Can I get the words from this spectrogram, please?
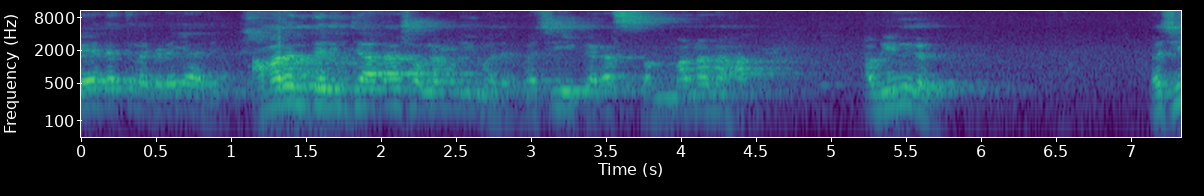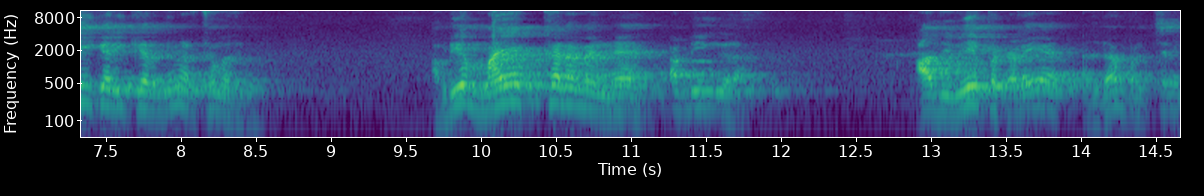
வேதத்தில் கிடையாது. அமரம் தெரிஞ்சாதான் சொல்ல முடியும் அது. வசீகர சம்மணனகா அப்படிங்கிறது வசீகரிக்கிறதுன்னு அர்த்தம் அது. அப்படியே மயக்கணம் என்ன அப்படிங்கிறார். அதுவே இப்போ கிடையாது. அதுதான் பிரச்சனை.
